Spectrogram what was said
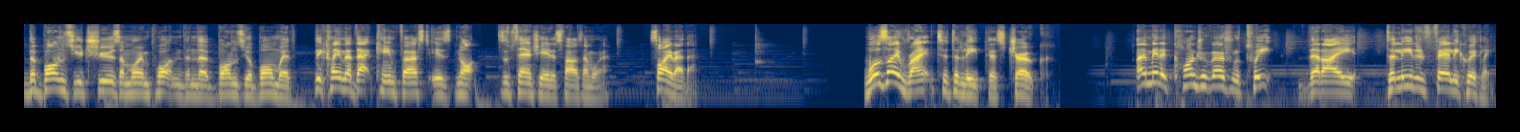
the bonds you choose are more important than the bonds you're born with, the claim that that came first is not substantiated as far as I'm aware. Sorry about that. Was I right to delete this joke? I made a controversial tweet that I deleted fairly quickly.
